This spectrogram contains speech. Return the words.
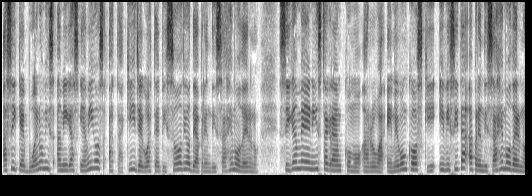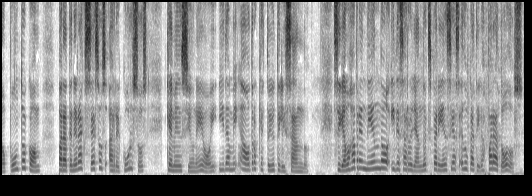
Así que bueno, mis amigas y amigos, hasta aquí llegó este episodio de Aprendizaje Moderno. Síganme en Instagram como arroba mbonkowski y visita aprendizajemoderno.com para tener accesos a recursos que mencioné hoy y también a otros que estoy utilizando. Sigamos aprendiendo y desarrollando experiencias educativas para todos.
